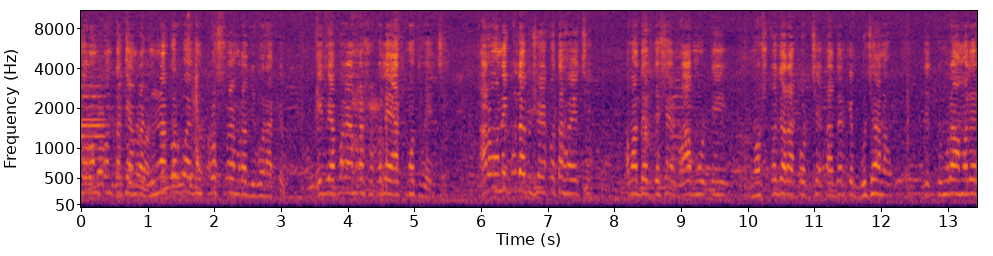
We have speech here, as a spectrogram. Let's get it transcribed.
চরমপন্থাকে আমরা ঘৃণা করব এবং প্রশ্রয় আমরা দিব না কেউ। এই ব্যাপারে আমরা সকলে একমত হয়েছি। আরও অনেকগুলো বিষয়ে কথা হয়েছে। আমাদের দেশের ভাবমূর্তি নষ্ট যারা করছে তাদেরকে বুঝানো যে তোমরা আমাদের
